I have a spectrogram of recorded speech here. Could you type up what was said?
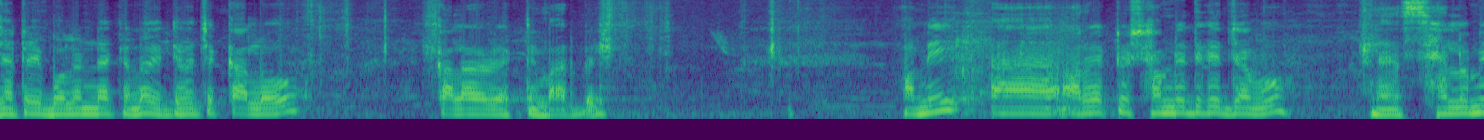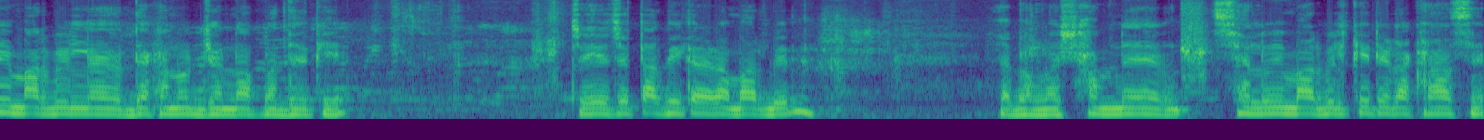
যেটাই বলেন না কেন, এটি হচ্ছে কালো কালারের একটি মার্বেল। আমি আরও একটু সামনের দিকে যাব। স্যালোমি মার্বেল দেখানোর জন্য আপনাদেরকে। যে হচ্ছে টার্কি কালার মার্বেল। এবং সামনে স্যালোমি মার্বেল কেটে রাখা আছে।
